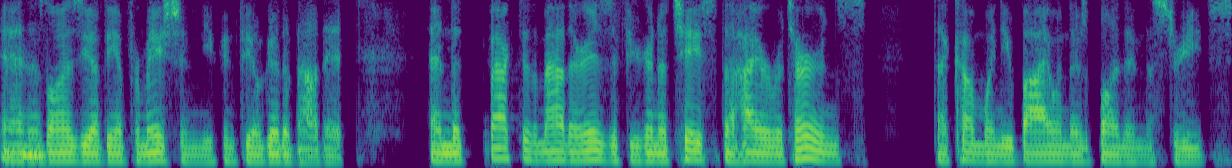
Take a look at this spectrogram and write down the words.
And mm-hmm. as long as you have the information, you can feel good about it. And the fact of the matter is, if you're going to chase the higher returns that come when you buy when there's blood in the streets,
